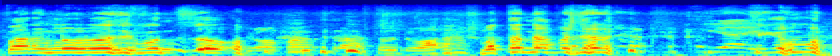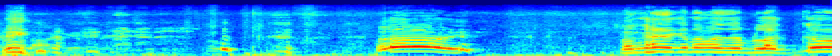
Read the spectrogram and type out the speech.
Parang lulo na si Bunso. Dua pa, trato, dua. Matanda pa siya. Yay. Tika mo rin. Hoy! Pangaya ka naman sa vlog ko.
